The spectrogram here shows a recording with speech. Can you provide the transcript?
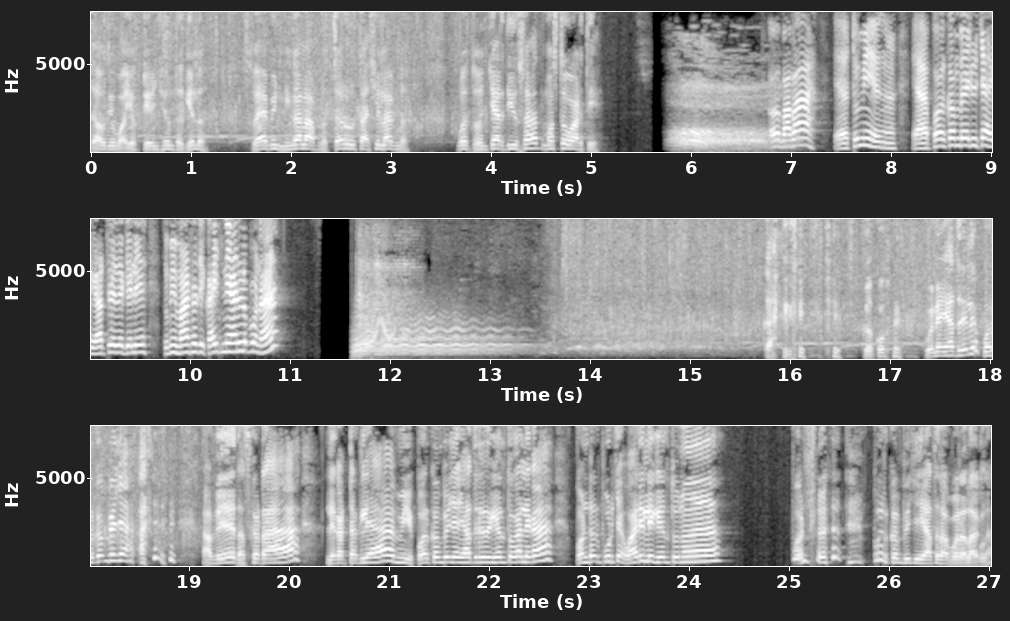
जाऊ दे बा एक टेन्शन तर गेलं. सोयाबीन निघाला आपलं चर ताशी लागलं. बस दोन चार दिवसात मस्त वाढते. बाबा तुम्ही अ, गेले? तुम्ही माझ्यासाठी काहीच नाही आणलं पण काय क- को- कोण्या यात्रेला परकंपेच्या अबे धसकटा. लेका टकल्या मी. परकंपेच्या यात्रेला गेलतो का लेका? पंढरपूरच्या वारीला गेलतो ना. पण परकंपेची यात्रा मला लागला.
